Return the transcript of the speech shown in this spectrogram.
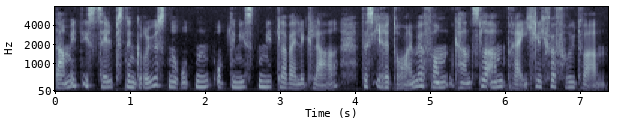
Damit ist selbst den größten roten Optimisten mittlerweile klar, dass ihre Träume vom Kanzleramt reichlich verfrüht waren,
